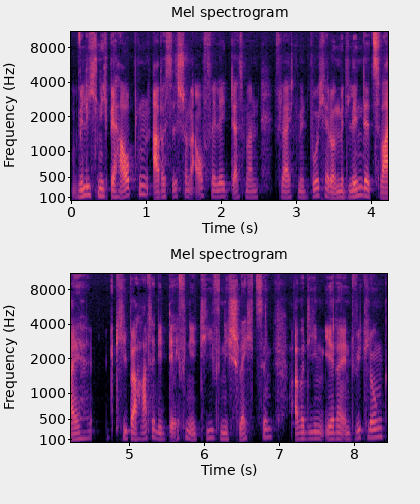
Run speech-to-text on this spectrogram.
will ich nicht behaupten, aber es ist schon auffällig, dass man vielleicht mit Burchardt und mit Linde zwei Keeper hatte, die definitiv nicht schlecht sind, aber die in ihrer Entwicklung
